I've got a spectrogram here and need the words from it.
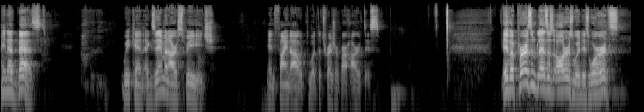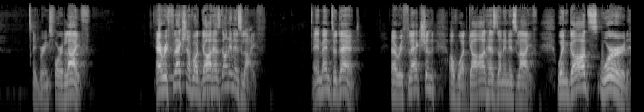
And at best, we can examine our speech and find out what the treasure of our heart is. If a person blesses others with his words, it brings forth life a reflection of what God has done in his life. Amen to that. A reflection of what God has done in his life. When God's word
